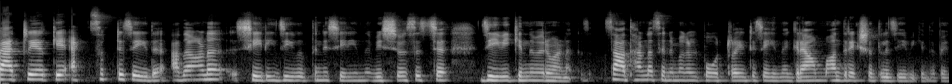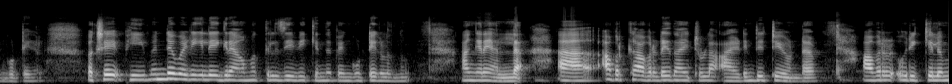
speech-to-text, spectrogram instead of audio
പാട്രിയർക്കെ അക്സെപ്റ്റ് ചെയ്ത് അതാണ് ശരി ജീവിതത്തിന്റെ ശരിയെന്ന് വിശ്വസിച്ച് ജീവിക്കുന്നവരുമാണ്. സാധാരണ സിനിമകൾ പോർട്രേറ്റ് ചെയ്യുന്ന ഗ്രാമാന്തരീക്ഷത്തിൽ ജീവിക്കുന്ന പെൺകുട്ടികൾ. പക്ഷേ ഭീമന്റെ വഴിയിലെ ഗ്രാമത്തിൽ ജീവിക്കുന്ന പെൺകുട്ടികളൊന്നും അങ്ങനെയല്ല. അവർക്ക് അവരുടേതായിട്ടുള്ള ഐഡന്റിറ്റി ഉണ്ട് അവർ ഒരിക്കലും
